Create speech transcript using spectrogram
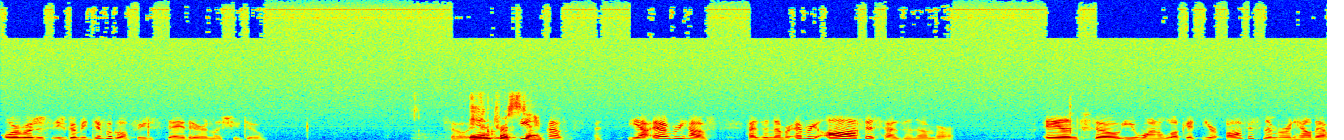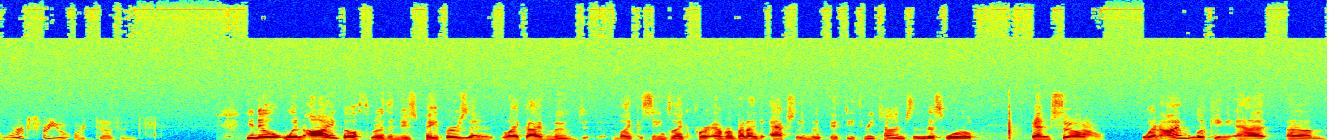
or we're just it's going to be difficult for you to stay there unless you do. So interesting. House, yeah, every house has a number. Every office has a number. And so you want to look at your office number and how that works for you or doesn't. You know, when I go through the newspapers, and like I've moved, like it seems like forever, but I've actually moved 53 times in this world. And so wow. When I'm looking at um,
